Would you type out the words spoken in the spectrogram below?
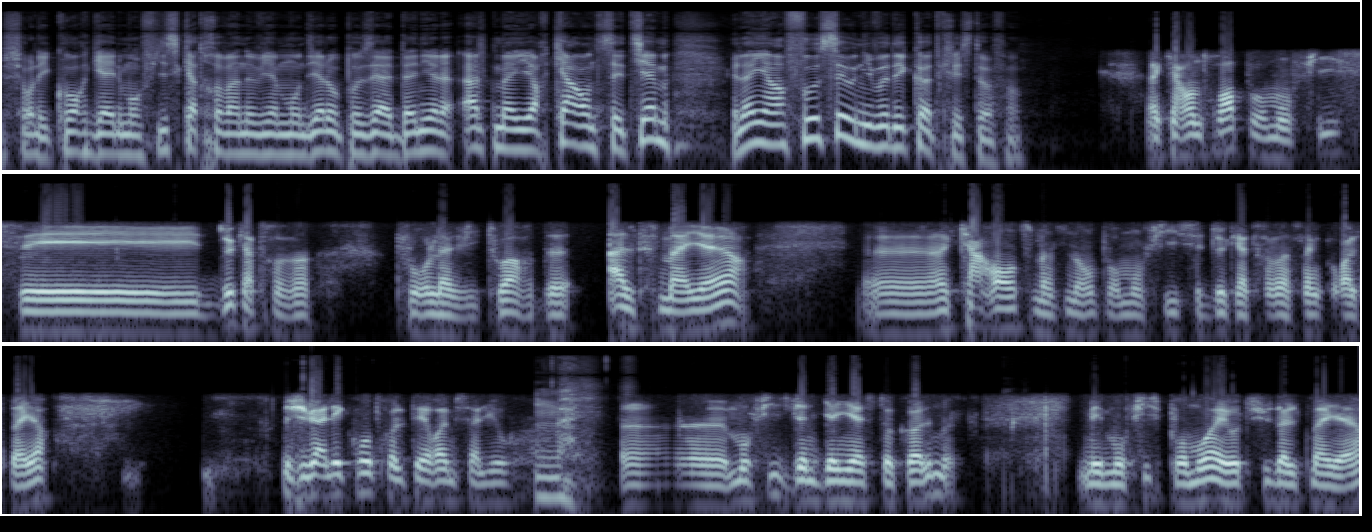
sur les cours. Gaël Monfils, 89e mondial, opposé à Daniel Altmaier, 47e. Et là, il y a un fossé au niveau des codes, Christophe. hein. À 43 pour mon fils et 2,80 pour la victoire de Altmaier. Euh, un 40 maintenant pour mon fils et 2,85 pour Altmaier. Je vais aller contre le théorème Salio. Euh, mon fils vient de gagner à Stockholm, mais mon fils pour moi est au-dessus d'Altmaier,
